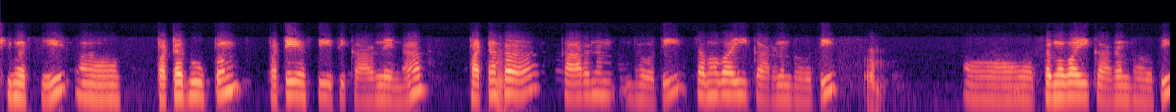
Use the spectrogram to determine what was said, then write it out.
किमस्ति पटरूपं पटे अस्ति इति कारणेन पटः कारणं भवति समवायिकारणं भवति। समवायिकारणं भवति।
